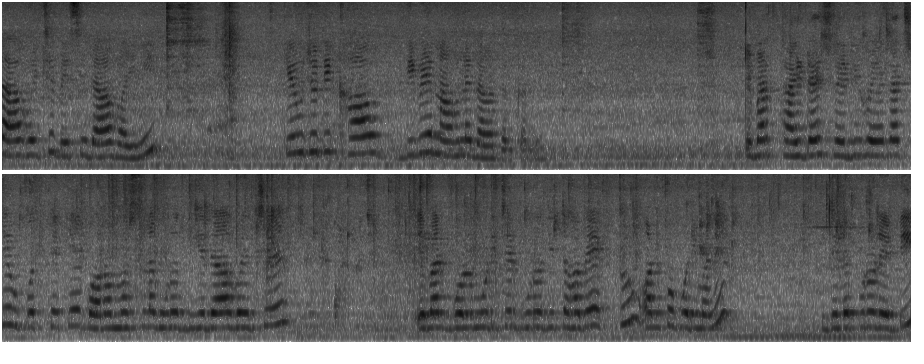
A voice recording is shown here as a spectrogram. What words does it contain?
দেওয়া হয়েছে, বেশি দেওয়া হয়নি। কেউ যদি খাও, দিবে, না হলে দেওয়ার দরকার নেই। এবার ফ্রাইড রাইস রেডি হয়ে গেছে, উপর থেকে গরম মশলা গুঁড়ো দিয়ে দেওয়া হয়েছে। এবার গোলমরিচের গুঁড়ো দিতে হবে একটু, অল্প পরিমাণে। দিলে পুরো রেডি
